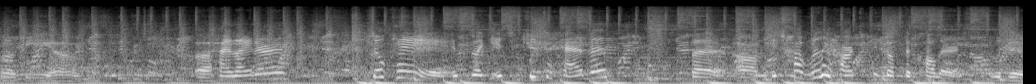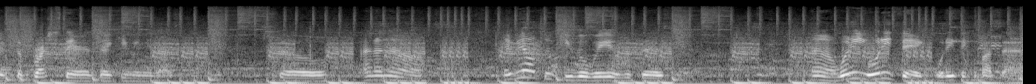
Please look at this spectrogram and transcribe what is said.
one of the um, uh, highlighter. It's okay. It's like it's cute to have it, but um, it's hard, really hard to pick up the color with the, the brush there they're giving it us. So I don't know. Maybe I'll do giveaway with this. What do you What do you think? What do you think about that?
